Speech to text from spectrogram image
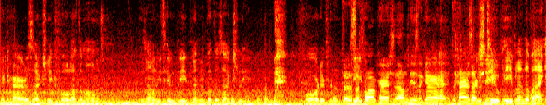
The car is actually full at the moment. There's only two people in it, but there's actually four different There's a people. four personalities. The car, the car is There's actually. two people in the back.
